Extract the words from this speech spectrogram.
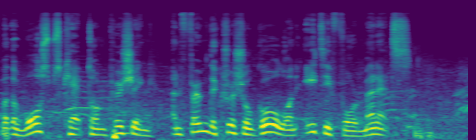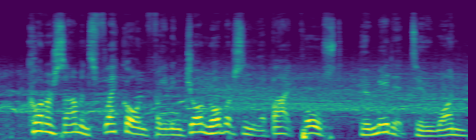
But the Wasps kept on pushing and found the crucial goal on 84 minutes. Conor Sammon's flick on finding John Robertson at the back post, who made it 2 1.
